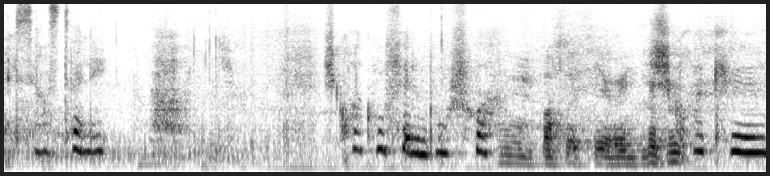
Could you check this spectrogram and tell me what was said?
Elle s'est installée. Oh, mon Dieu. Je crois qu'on fait le bon choix. Je pense aussi, oui. Je crois que.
